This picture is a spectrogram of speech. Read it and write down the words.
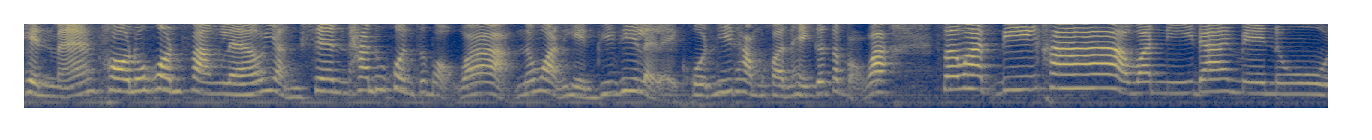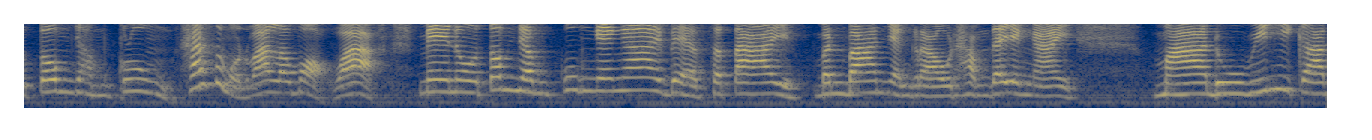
เห็นไหมพอทุกคนฟังแล้วอย่างเช่น ถ้าทุกคนจะบอกว่าน้หวันเห็นพี่ๆหลาย ๆ คนที่ทำคอนเทนต์ก็จะบอกว่า สวัสดีค่ะ วันนี้ได้เมนูต้มยำกุ้ง ถ้าสมมติว่าเราบอกว่าเมนูต้มยำกุ้งง่าย ๆ แบบสไตล์บ้านๆอย่างเราทำได้ยังไง มาดูวิธีการ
